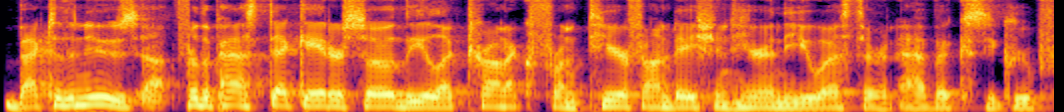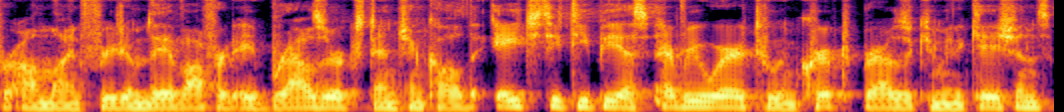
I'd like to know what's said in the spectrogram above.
Back to the news. Uh, for the past decade or so, the Electronic Frontier Foundation here in the US, they're an advocacy group for online freedom. They have offered a browser extension called HTTPS Everywhere to encrypt browser communications.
